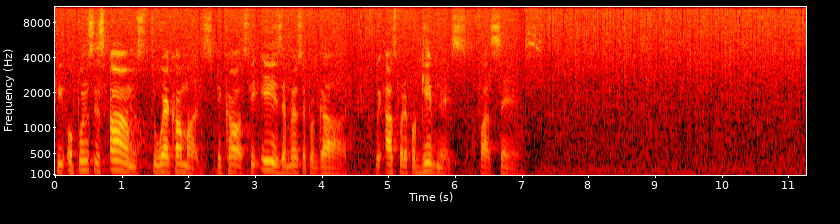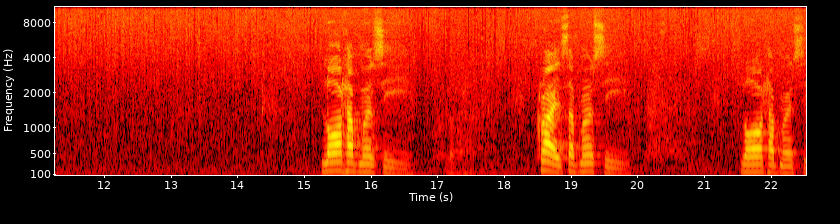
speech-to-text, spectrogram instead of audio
He opens His arms to welcome us because He is a merciful God. We ask for the forgiveness of our sins. Lord, have mercy. Christ, have mercy. Lord, have mercy.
